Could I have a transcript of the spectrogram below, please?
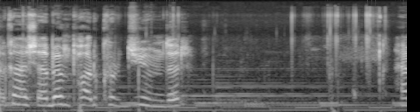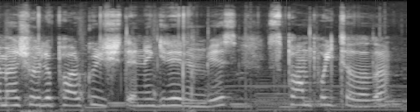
Arkadaşlar ben parkurcuyumdur. Hemen şöyle parkur işlerine girelim biz. Spam point alalım.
